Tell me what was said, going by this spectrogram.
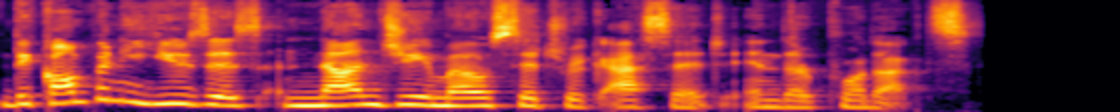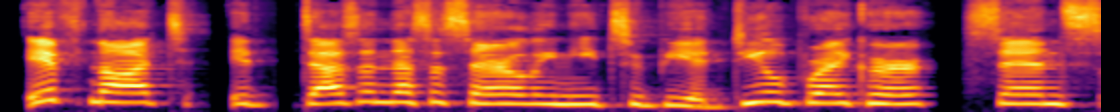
the company uses non GMO citric acid in their products. If not, it doesn't necessarily need to be a deal breaker since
